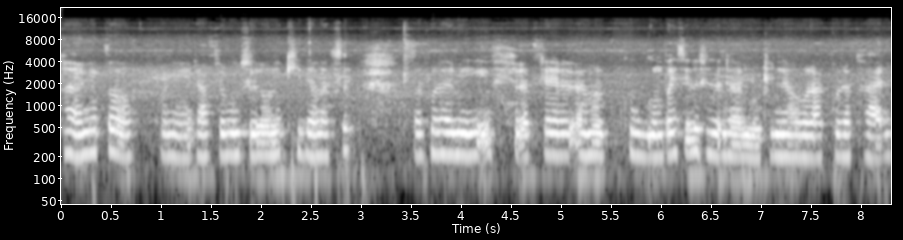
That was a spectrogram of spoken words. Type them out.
খায়নি তো মানে রাত্রে বসছিল অনেক খিদে লাগছে। তারপরে আমি রাত্রে আমার খুব ঘুম পাইছিল, সেজন্য আমি উঠিনি ও রাগ করে খায় না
